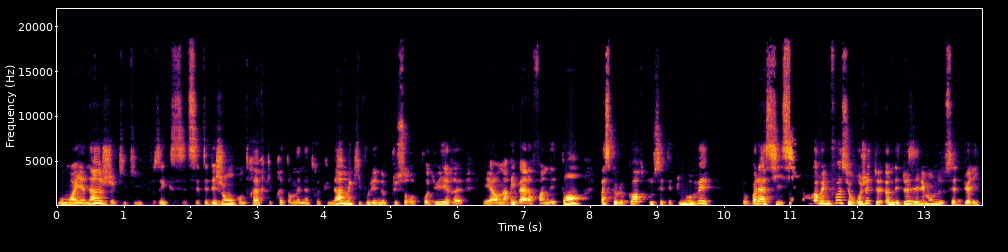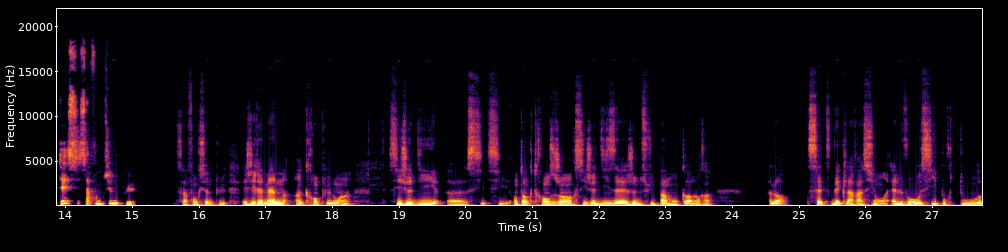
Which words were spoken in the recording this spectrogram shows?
au Moyen Âge qui, faisaient que c'était des gens au contraire qui prétendaient n'être qu'une âme et qui voulaient ne plus se reproduire et, en arriver à la fin des temps parce que le corps, tout c'était tout mauvais. Donc voilà, si, encore une fois, si on rejette un des deux éléments de cette dualité, ça fonctionne plus. Ça fonctionne plus. Et j'irais même un cran plus loin si je dis, euh, en tant que transgenre, si je disais je ne suis pas mon corps, alors cette déclaration, elle vaut aussi pour, tous,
